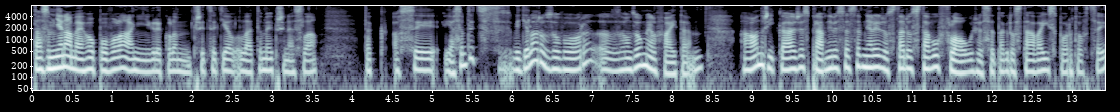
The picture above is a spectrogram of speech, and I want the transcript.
ta změna mého povolání někde kolem 30 let mi přinesla, tak asi, já jsem teď viděla rozhovor eh, s Honzou Milfajtem a on říká, že správně byste se měli dostat do stavu flow, že se tak dostávají sportovci.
